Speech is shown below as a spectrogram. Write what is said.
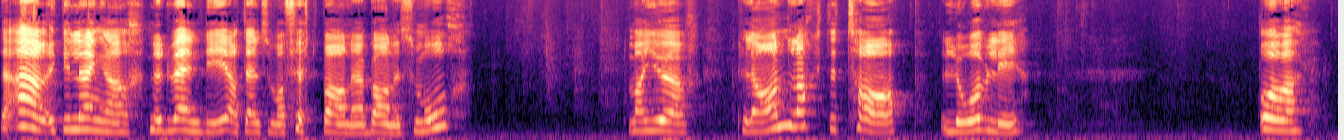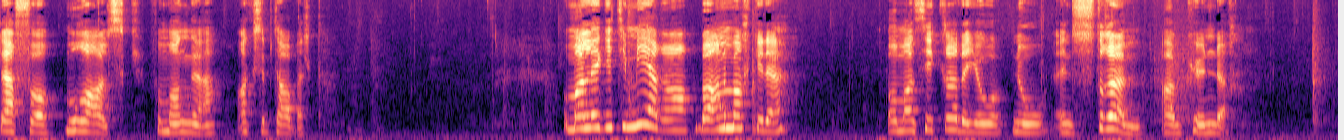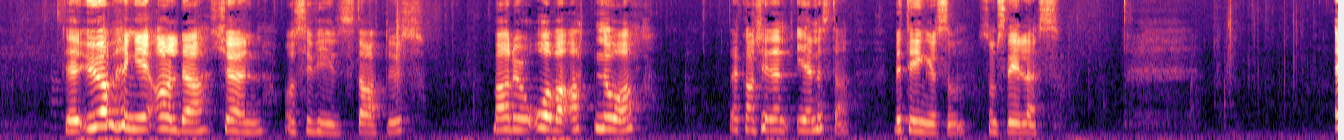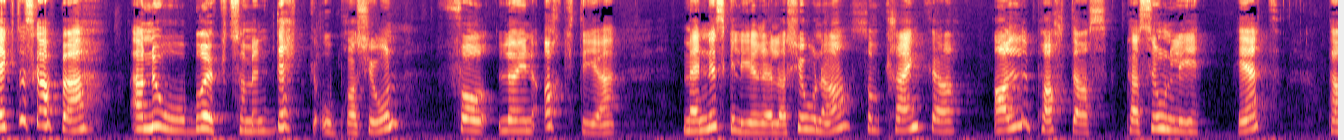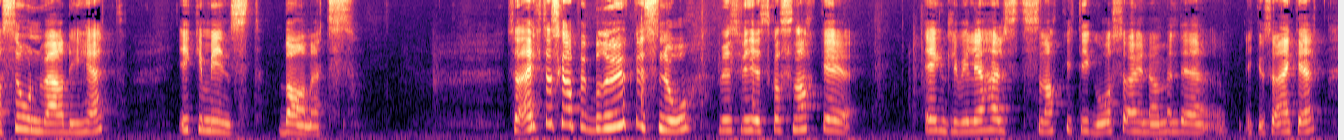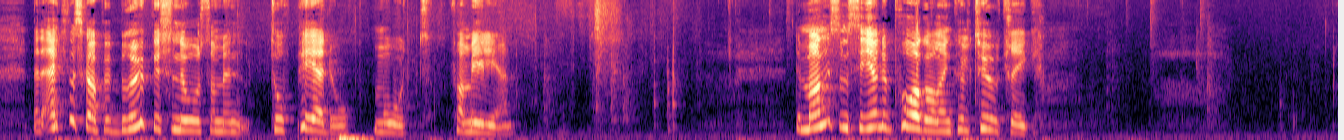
Det er ikke lenger nødvendig at den som har født barnet, er barnets mor. Man gjør planlagte tap lovlig og derfor moralsk for mange akseptabelt. Og man legitimerer barnemarkedet, og man sikrer det jo nå en strøm av kunder. Det er uavhengig alder, kjønn og sivil status. Bare du er over 18 år, det er kanskje den eneste betingelsen som stilles. Ekteskapet er nå brukt som en dekkoperasjon for løgnaktige menneskelige relasjoner som krenker alle parters personlighet, personverdighet, ikke minst barnets. Så ekteskapet brukes nå, hvis vi skal snakke Egentlig ville jeg helst snakket i gåseøyne, men det er ikke så enkelt. Men ekteskapet brukes nå som en torpedo mot familien. Det er mange som sier det pågår en kulturkrig.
